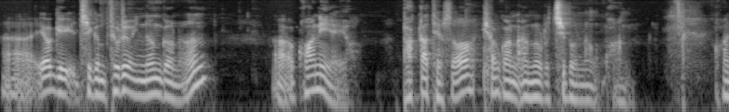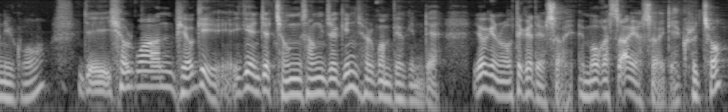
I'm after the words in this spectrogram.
아, 여기 지금 들어있는 거는 어, 관이에요. 바깥에서 혈관 안으로 집어넣은 관. 관이고, 이제 혈관 벽이, 이게 이제 정상적인 혈관 벽인데, 여기는 어떻게 돼서, 뭐가 쌓여서 이게, 그렇죠?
